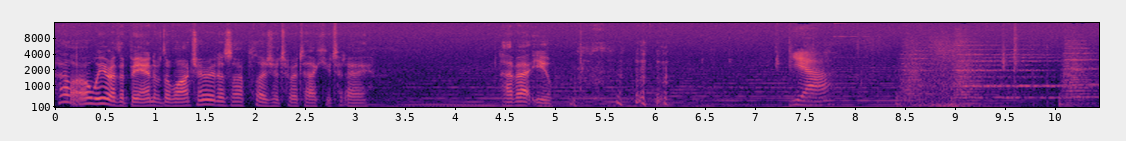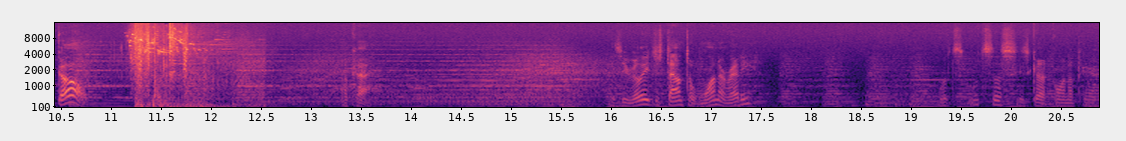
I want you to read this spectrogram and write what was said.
Hello, we are the Band of the Watcher. It is our pleasure to attack you today. Have at you. Yeah. Go! Okay. Is he really just down to one already? What's what's this he's got going up here?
